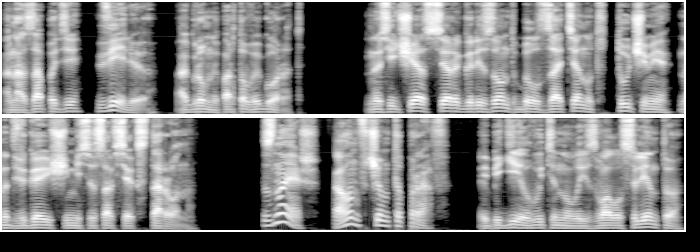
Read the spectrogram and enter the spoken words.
а на западе — Велию, огромный портовый город. Но сейчас серый горизонт был затянут тучами, надвигающимися со всех сторон. «Знаешь, а он в чем-то прав». Эбигейл вытянула из волос ленту,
